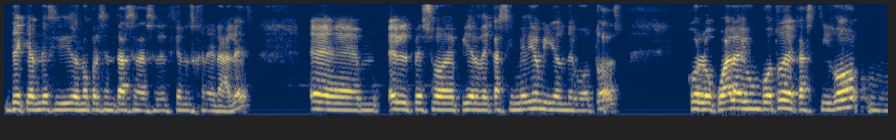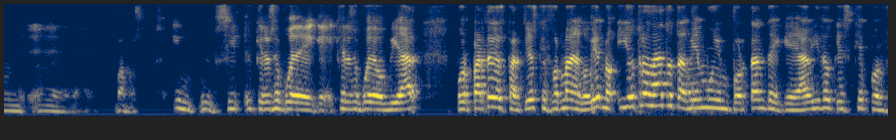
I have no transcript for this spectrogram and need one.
de que han decidido no presentarse a las elecciones generales. el PSOE pierde casi medio millón de votos con lo cual hay un voto de castigo, mm, eh, vamos, que no, se puede, que, no se puede obviar por parte de los partidos que forman el gobierno. Y otro dato también muy importante que ha habido, que es que por,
